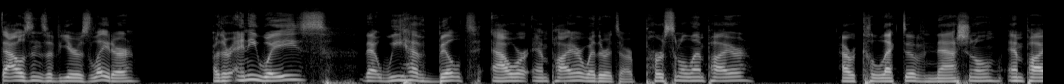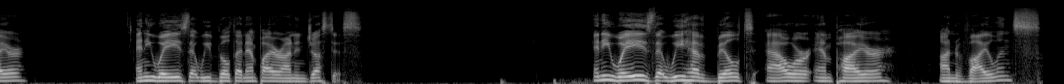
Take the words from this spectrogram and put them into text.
thousands of years later, are there any ways that we have built our empire, whether it's our personal empire, our collective national empire, any ways that we've built that empire on injustice? Any ways that we have built our empire on violence,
